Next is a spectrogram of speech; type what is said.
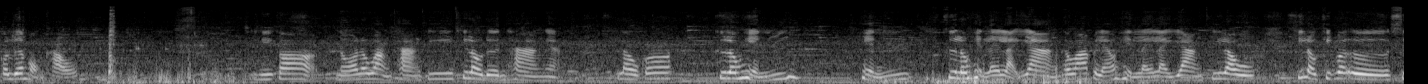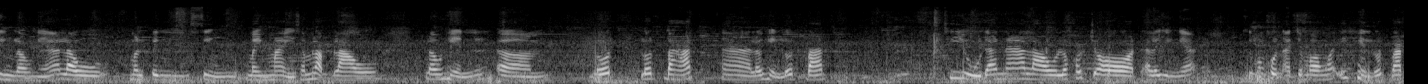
ก็เรื่องของเขา ทีนี้ก็เนาะระหว่างทางที่ที่เราเดินทางเนี่ย เราก็ คือเราเห็นเห็นคือเราเห็นหลาย ๆ อย่าง ถ้าว่าไปแล้วเห็นหลาย ๆ อย่างที่เราที่เราคิดว่าเออสิ่งเหล่านี้เรา มันเป็นสิ่งใหม่ ๆสำหรับเรา เราเห็นรถรถบัสอ่าเราเห็นรถบัสที่อยู่ด้านหน้าเราแล้วเขาจอดอะไรอย่างเงี้ย คือบางคนอาจจะมองว่าเอ๊ะเห็นรถบัส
